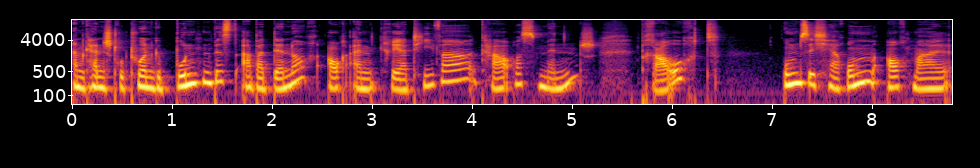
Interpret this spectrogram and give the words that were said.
an keine Strukturen gebunden bist, aber dennoch auch ein kreativer Chaos-Mensch braucht um sich herum auch mal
